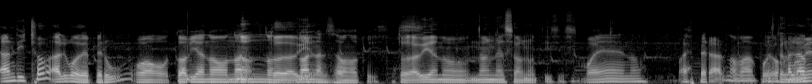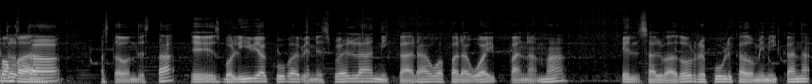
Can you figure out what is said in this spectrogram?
¿han, dicho algo de Perú? ¿O todavía no, no, no, todavía, no han lanzado noticias? Todavía no, no, han lanzado noticias. Bueno, a esperar nomás, pues Hasta ojalá ponga... hasta donde está es Bolivia, Cuba, Venezuela, Nicaragua, Paraguay, Panamá, El Salvador, República Dominicana,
